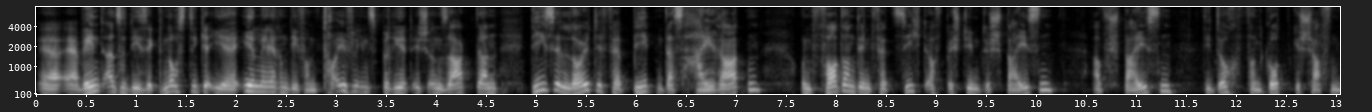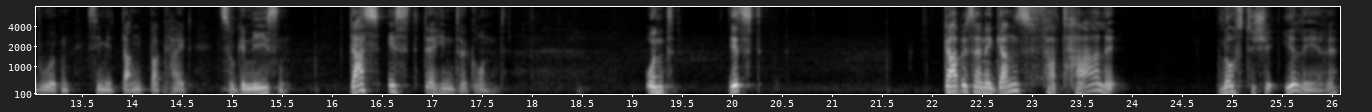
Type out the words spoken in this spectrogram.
Er erwähnt also diese Gnostiker, ihre Irrlehren, die vom Teufel inspiriert ist und sagt dann, diese Leute verbieten das Heiraten und fordern den Verzicht auf bestimmte Speisen, auf Speisen, die doch von Gott geschaffen wurden, sie mit Dankbarkeit zu genießen. Das ist der Hintergrund. Und jetzt gab es eine ganz fatale gnostische Irrlehre,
